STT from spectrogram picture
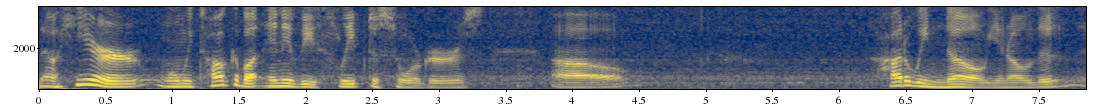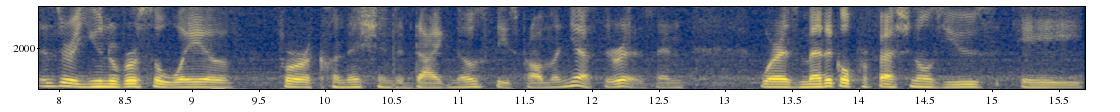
Now, here, when we talk about any of these sleep disorders, uh, how do we know? You know, is there a universal way of for a clinician to diagnose these problems? And yes, there is. And whereas medical professionals use a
